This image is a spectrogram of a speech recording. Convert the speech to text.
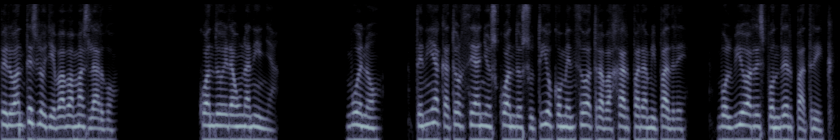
Pero antes lo llevaba más largo. Cuando era una niña. Bueno, tenía 14 años cuando su tío comenzó a trabajar para mi padre, volvió a responder Patrick.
